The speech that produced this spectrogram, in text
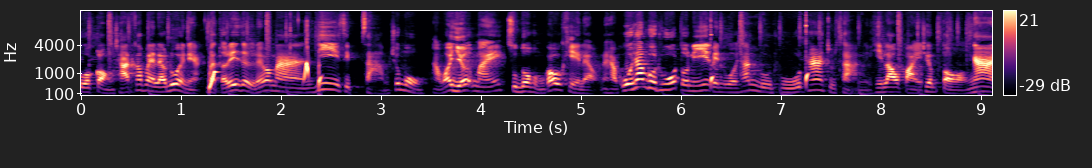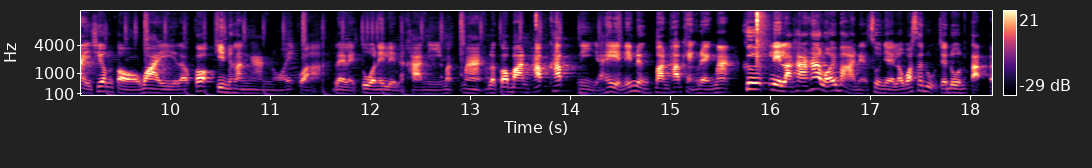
ตัวกล่องชาร์จเข้าไปแล้วด้วยเนี่ยแบตเตอรี่จะอยู่ได้ประมาณ 23 ชั่วโมงถามว่าเยอะไหมส่วนตัวผมก็โอเคแล้วนะครับเวอร์ชันบลูทูธตัวนี้เป็นเวอร์ชันบลูทูธ5.3ที่เล่าไปเชื่อมต่อง่าย เชื่อมต่อไวแล้วก็กินพลังงานน้อยกว่าหลาย ๆ ตัวในเหรียญราคานี้มาก ๆ แล้วก็บานพับครับนี่อย่าให้เห็นนิดนึงบานพับแข็งแรงมากคือเหรียญราคา 500 บาทเนี่ยส่วนใหญ่แล้ววัสดุจะโดนตัดไป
